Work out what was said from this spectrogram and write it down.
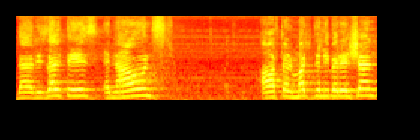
The result is announced after much deliberation.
